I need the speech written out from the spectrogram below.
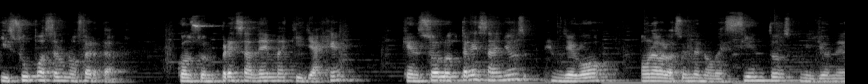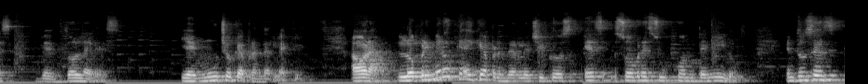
y supo hacer una oferta con su empresa de maquillaje que en solo tres años llegó a una evaluación de 900 millones de dólares. Y hay mucho que aprenderle aquí. Ahora, lo primero que hay que aprenderle, chicos, es sobre su contenido. Entonces,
